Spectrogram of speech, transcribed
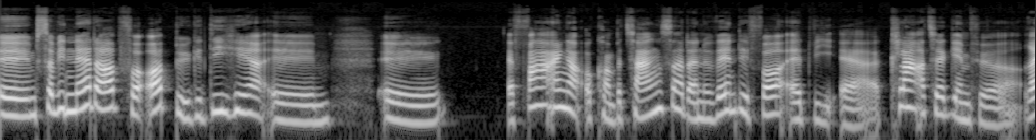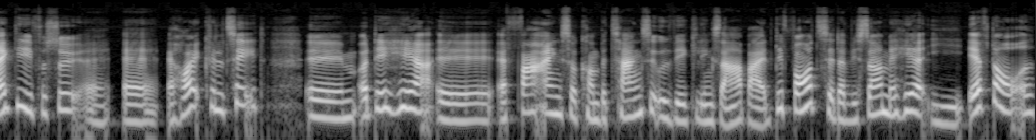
øh, så vi netop får opbygget de her øh, øh, erfaringer og kompetencer, der er nødvendige for, at vi er klar til at gennemføre rigtige forsøg af, af, af høj kvalitet. Øhm, og det her øh, erfarings- og kompetenceudviklingsarbejde, det fortsætter vi så med her i efteråret,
